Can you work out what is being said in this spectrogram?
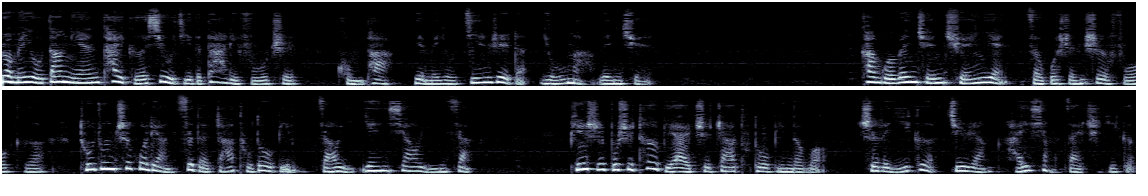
若没有当年泰阁秀吉的大力扶持，恐怕也没有今日的有马温泉。看过温泉泉眼，走过神社佛阁，途中吃过两次的炸土豆饼，早已烟消云散。平时不是特别爱吃炸土豆饼的我，吃了一个，居然还想再吃一个。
